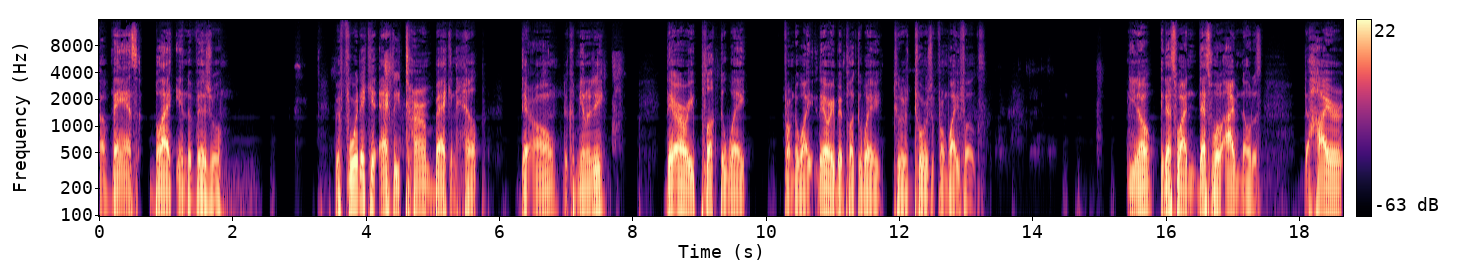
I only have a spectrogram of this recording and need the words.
advanced black individual, before they can actually turn back and help their own, the community, they're already plucked away from the white. They already been plucked away to towards from white folks. You know, that's why that's what I've noticed the higher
